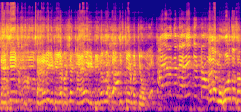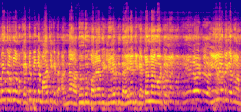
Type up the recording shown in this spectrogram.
ചേച്ചി ചരട് കിട്ടിയില്ല പക്ഷെ കയറ് കിട്ടി ഇതൊന്നും വെച്ച് അഡ്ജസ്റ്റ് ചെയ്യാൻ പറ്റുമോ അല്ല മുഹൂർത്ത സമയത്ത് നമ്മൾ കെട്ട് പിന്നെ മാറ്റി കെട്ട അണ്ണ അതും ഇതും പറയാതെ ക്ലീനോട്ട് ധൈര്യം കെട്ടണ്ട അങ്ങോട്ട്. വരണം. കെട്ടണം.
